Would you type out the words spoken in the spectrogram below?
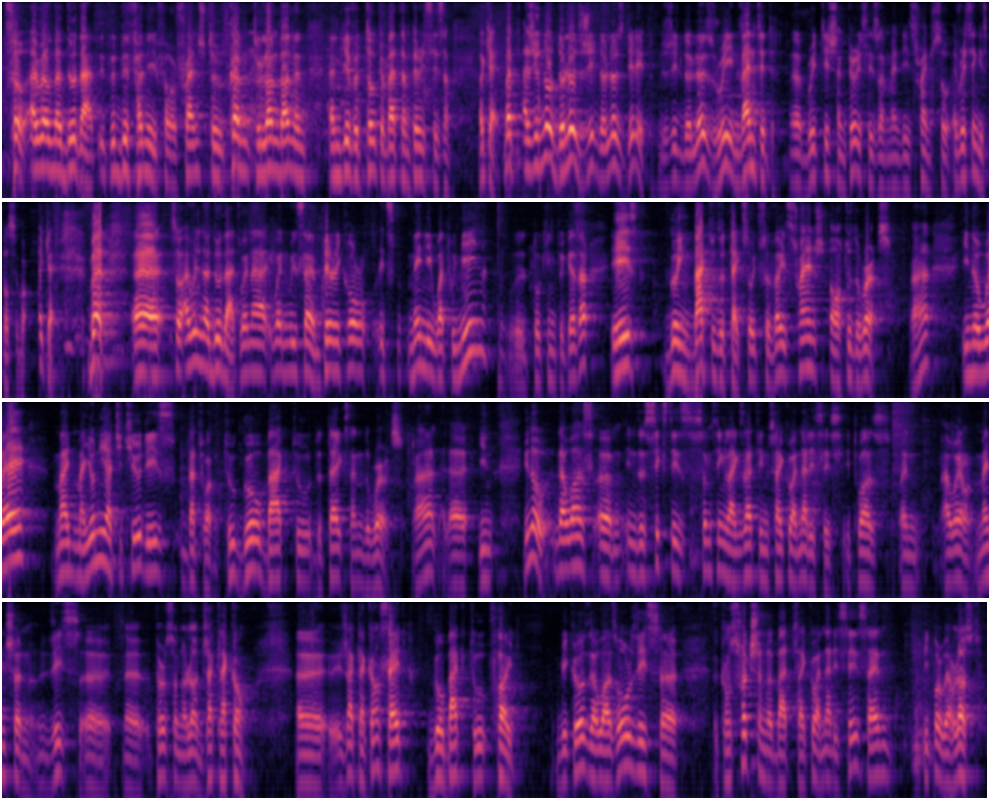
so I will not do that. It would be funny for a French to come to London and and give a talk about empiricism. Okay, but as you know, Deleuze, Gilles Deleuze did it. Gilles Deleuze reinvented uh, British empiricism and he's French, so everything is possible. Okay, but uh, so I will not do that. When, I, when we say empirical, it's mainly what we mean, uh, talking together, is going back to the text. So it's a very strange, or to the words. Right? In a way, my, my only attitude is that one, to go back to the text and the words. Uh, in, you know, there was um, in the 60s something like that in psychoanalysis. It was, and I will mention this uh, uh, person a lot, Jacques Lacan. Uh, Jacques Lacan said, go back to Freud, because there was all this uh, construction about psychoanalysis and people were lost.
